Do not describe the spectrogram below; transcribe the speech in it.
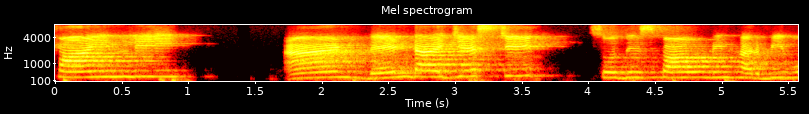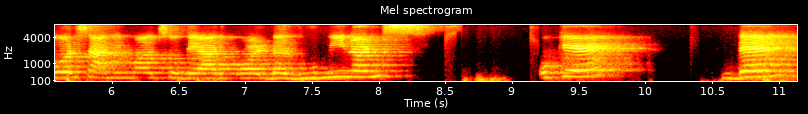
finely and then digest it. So this found in herbivores animals. So they are called the ruminants. Okay. Then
